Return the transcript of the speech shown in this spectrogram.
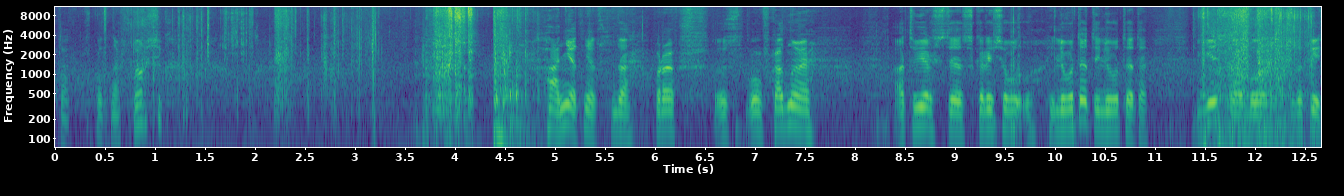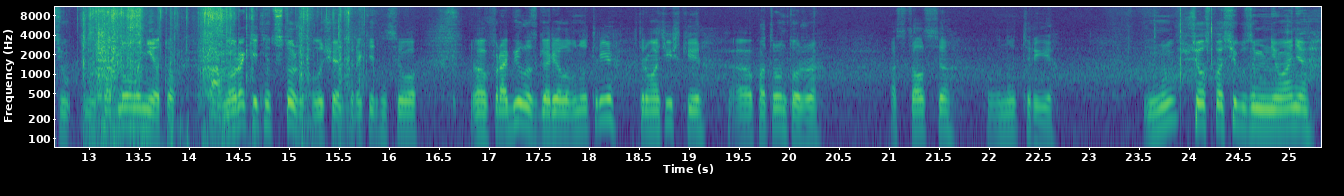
Так, вот наш торсик. А, нет, нет, да. Про входное отверстие, скорее всего, или вот это, или вот это. Есть, надо было заклеить, выходного нету. А, ну ракетница тоже получается. Ракетница его э, пробила, сгорела внутри. Травматический э, патрон тоже остался внутри. Ну, все, спасибо за внимание.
